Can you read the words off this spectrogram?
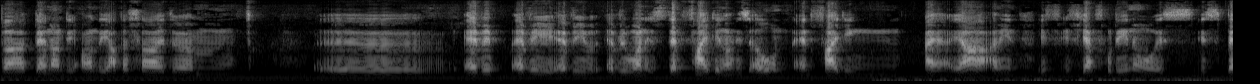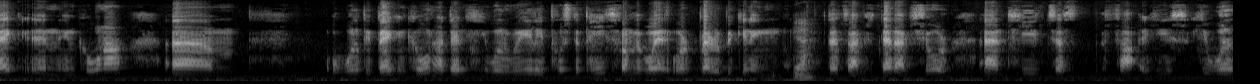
but then on the on the other side, um, uh, every every every everyone is then fighting on his own and fighting. Uh, yeah, I mean, if if Jan Frodeno is is back in in Kona, um, will be back in Kona, then he will really push the pace from the very beginning. Yeah. That's I'm that I'm sure, and he just he's he will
